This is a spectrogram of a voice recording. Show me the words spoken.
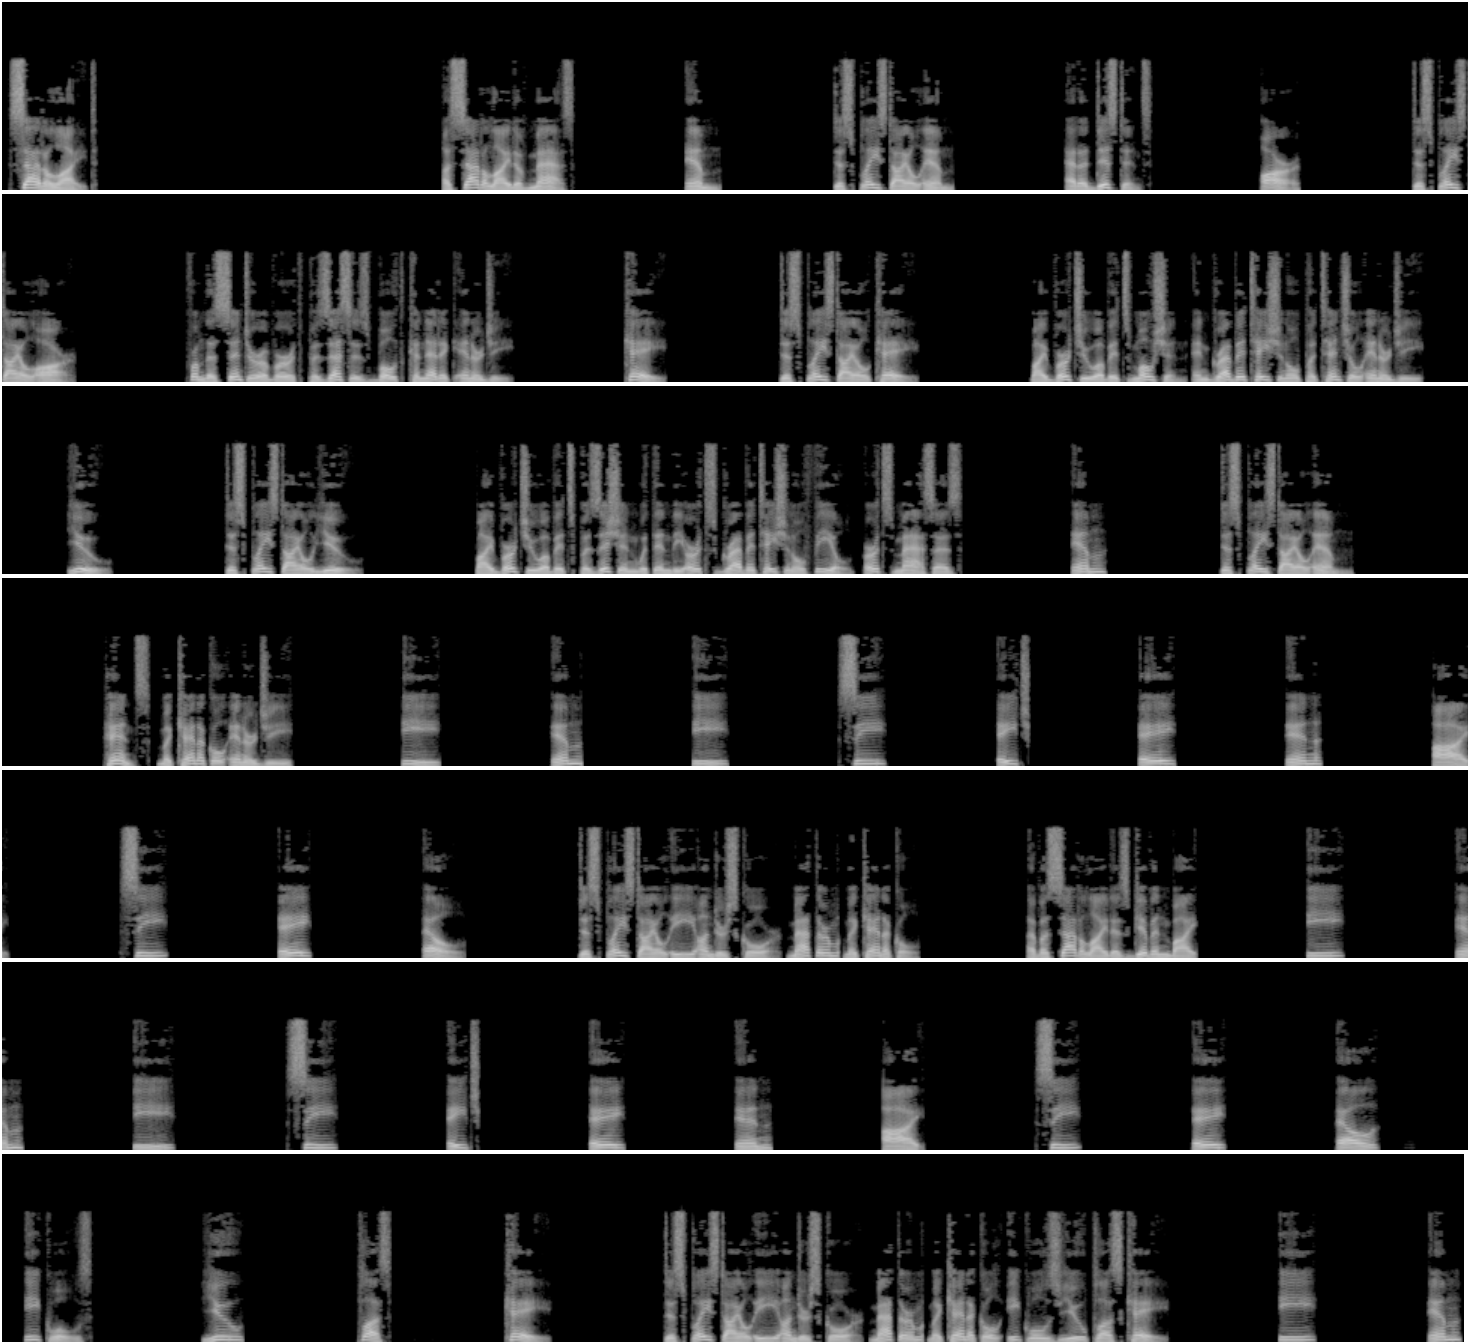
Satellite A satellite of mass m display style m at a distance r display style r from the center of earth possesses both kinetic energy k display style k by virtue of its motion and gravitational potential energy u display style u by virtue of its position within the Earth's gravitational field, Earth's mass is m style m. Hence, mechanical energy E m E C H A N I C A L display style e underscore mathrm mechanical of a satellite is given by e m e c h a n i c a l equals u plus k display style e underscore mathrm mechanical equals u plus k. E. M.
